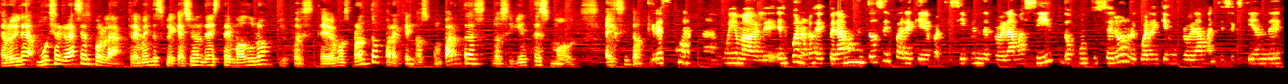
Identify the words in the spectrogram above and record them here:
Carolina, muchas gracias por la tremenda explicación de este módulo y pues te vemos pronto para que nos compartas los siguientes módulos Éxito. Gracias, muy amable. Bueno, los esperamos entonces para que participen del programa SID 2.0. Recuerden que es un programa que se extiende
